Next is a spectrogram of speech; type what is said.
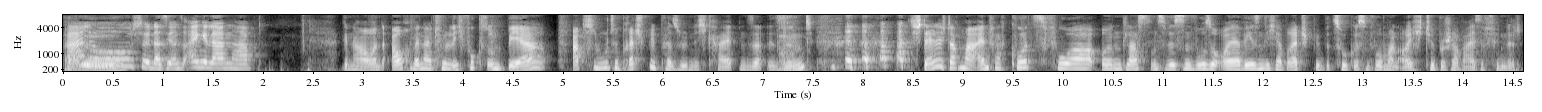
Hallo, schön, dass ihr uns eingeladen habt. Genau, und auch wenn natürlich Fuchs und Bär absolute Brettspielpersönlichkeiten sind, stellt euch doch mal einfach kurz vor und lasst uns wissen, wo so euer wesentlicher Brettspielbezug ist und wo man euch typischerweise findet.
